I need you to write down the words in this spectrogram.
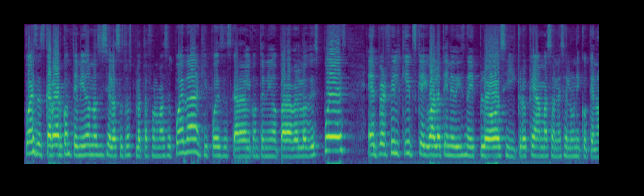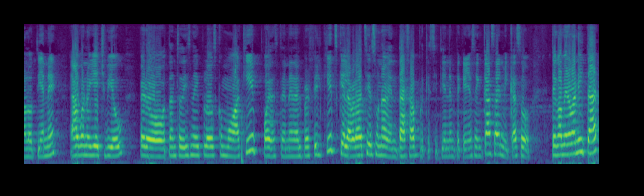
puedes descargar contenido, no sé si en las otras plataformas se pueda, aquí puedes descargar el contenido para verlo después. El perfil Kids, que igual lo tiene Disney Plus y creo que Amazon es el único que no lo tiene. Ah, bueno, y HBO, pero tanto Disney Plus como aquí puedes tener el perfil Kids, que la verdad sí es una ventaja, porque si tienen pequeños en casa, en mi caso tengo a mi hermanita,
